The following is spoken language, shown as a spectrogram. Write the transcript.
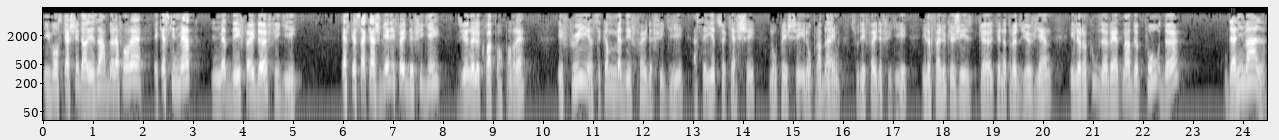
Ils vont se cacher dans les arbres de la forêt. Et qu'est-ce qu'ils mettent? ils mettent des feuilles de figuier. Est-ce que ça cache bien les feuilles de figuier? Dieu ne le croit pas, pas vrai? Et fuir, c'est comme mettre des feuilles de figuier, essayer de se cacher nos péchés et nos problèmes sous des feuilles de figuier. Il a fallu que, notre Dieu vienne et le recouvre d'un vêtement de peau de d'animal,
